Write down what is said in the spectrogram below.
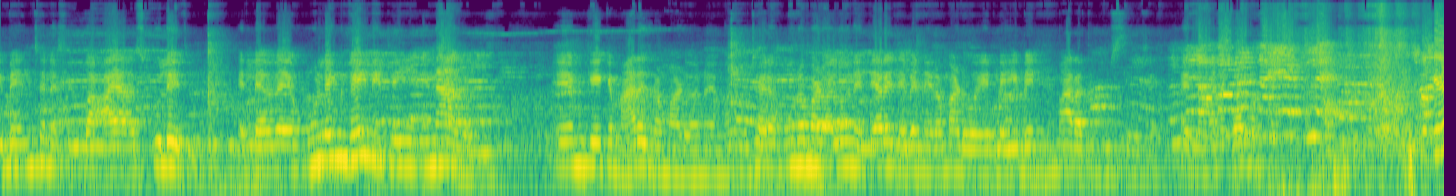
એ બેન છે ને શિવબા આયા સ્કૂલેથી. એટલે હવે હું લઈને ગઈ ને એટલે એને ના ગયું એમ કે કે મારે જ રમાડવાનો એમ. જ્યારે હું રમાડવા લઉં ને, ત્યારે જ એ બેનને રમાડવું હોય એટલે એ બેન મારાથી ગુસ્સે છે. એટલે મને ઘરમાં શું કે?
